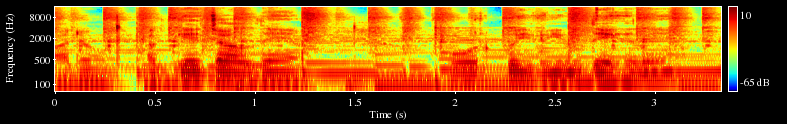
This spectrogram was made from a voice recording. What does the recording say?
ਆ ਜਾਓ ਅੱਗੇ ਚੱਲਦੇ ਆ ਹੋਰ ਕੋਈ ਵਿਊ ਦੇਖਦੇ ਆ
